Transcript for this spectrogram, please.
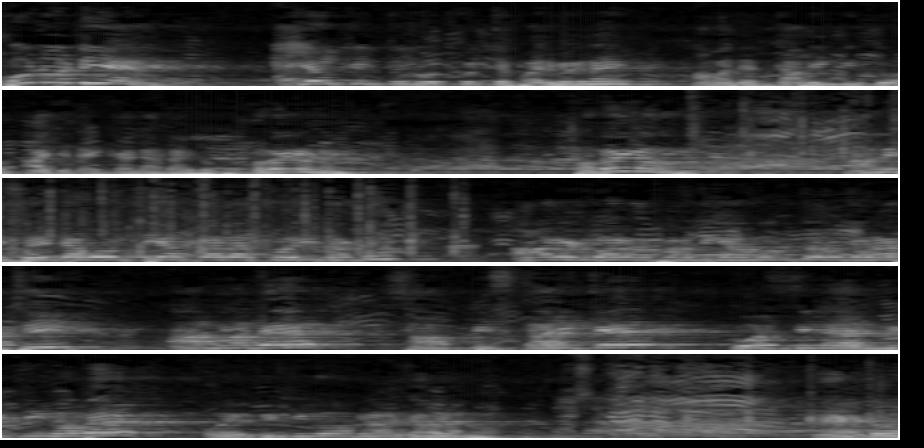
কোন ডিএম কেউ কিন্তু রোধ করতে পারবে না। আমাদের দাবি কিন্তু আজ নাই, কাল আদায় হবে। হবে না? নাই হবে না? আমি সেইটা বলছি, আপনারা তৈরি থাকুন। আর একবার আপনাদের আমন্ত্রণ জানাচ্ছি। আমাদের ছাব্বিশ তারিখে কোর্টশিলায় মিটিং হবে। ওই মিটিংও আপনারা যাবেন না। একজন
